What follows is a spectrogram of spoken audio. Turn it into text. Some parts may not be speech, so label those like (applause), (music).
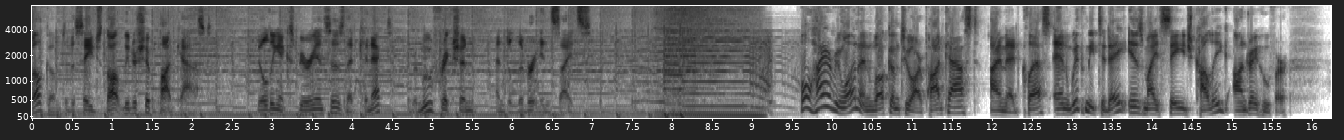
Welcome to the Sage Thought Leadership Podcast, building experiences that connect, remove friction, and deliver insights. Well, hi everyone, and welcome to our podcast. I'm Ed Kless, and with me today is my Sage colleague, Andre Hoefer.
